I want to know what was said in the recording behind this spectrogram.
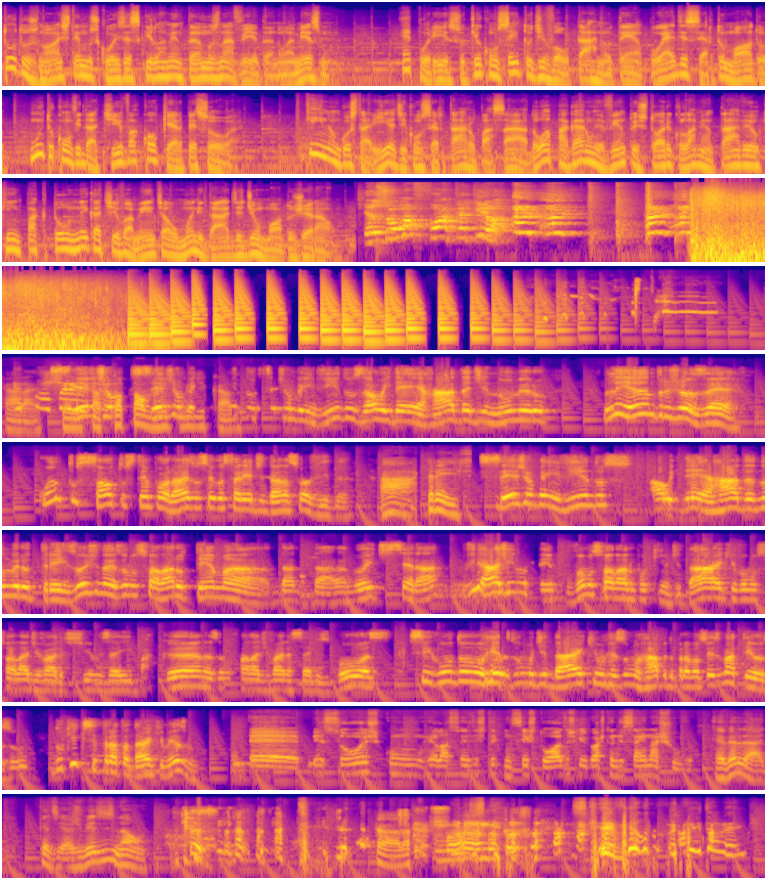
Todos nós temos coisas que lamentamos na vida, não é mesmo? É por isso que o conceito de voltar no tempo é, de certo modo, muito convidativo a qualquer pessoa. Quem não gostaria de consertar o passado ou apagar um evento histórico lamentável que impactou negativamente a humanidade de um modo geral? Eu sou uma foca aqui, ó. Isso aí tá Sejam, totalmente sejam bem-vindos, sejam bem-vindos ao Ideia Errada de número Leandro José. Quantos saltos temporais você gostaria de dar na sua vida? Ah, três. Sejam bem-vindos ao Ideia Errada número 3. Hoje nós vamos falar, o tema da, da noite será Viagem no Tempo. Vamos falar um pouquinho de Dark, vamos falar de vários filmes aí bacanas, vamos falar de várias séries boas. Segundo o resumo de Dark, um resumo rápido para vocês. Matheus, do que, que se trata Dark mesmo? É, pessoas com relações incestuosas que gostam de sair na chuva. É verdade. Quer dizer, às vezes não. Cara, Mano, Escreveu perfeitamente.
